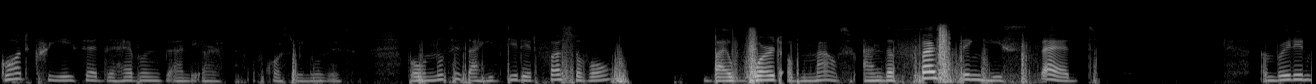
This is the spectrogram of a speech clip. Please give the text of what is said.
God created the heavens and the earth. Of course, we know this. But we'll notice that He did it, first of all, by word of mouth. And the first thing He said, I'm reading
